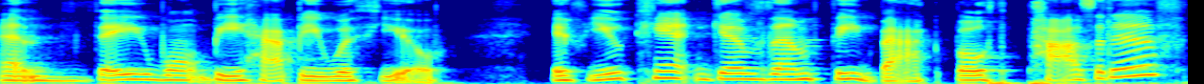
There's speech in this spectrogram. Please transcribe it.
and they won't be happy with you. If you can't give them feedback, both positive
